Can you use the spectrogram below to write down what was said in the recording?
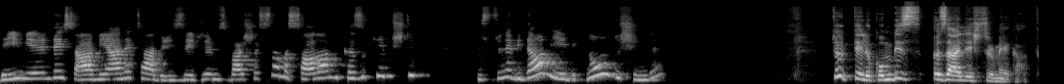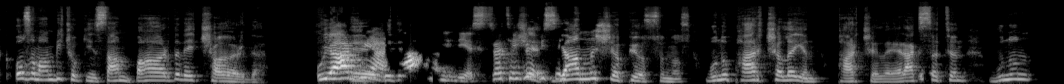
deyim yerindeyse amiyane tabir izleyicilerimiz başlasın ama sağlam bir kazık yemiştik. Üstüne bir daha mı yedik? Ne oldu şimdi? Türk Telekom biz özelleştirmeye kalktık. O zaman birçok insan bağırdı ve çağırdı. Uyardı Ee, yani dedi- yapmayın diye. Stratejik Evet, bir seçim. yanlış yapıyorsunuz. Bunu parçalayın, parçalayarak satın. Bunun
